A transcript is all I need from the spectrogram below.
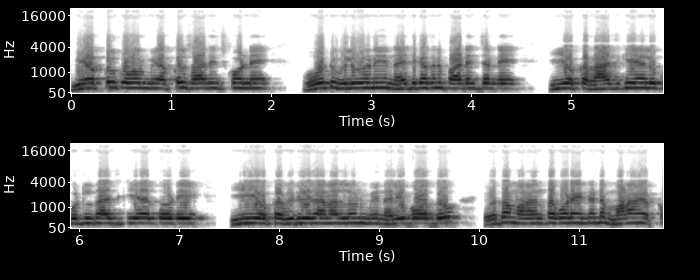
మీ హక్కులు మీ హక్కులు సాధించుకోండి. ఓటు విలువని నైతికతని పాటించండి. ఈ యొక్క రాజకీయాలు కుట్ల రాజకీయాలతోటి ఈ యొక్క విధి విధానాల్లో మీరు నలిగిపోవద్దు. యువత మనంతా కూడా ఏంటంటే మన యొక్క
